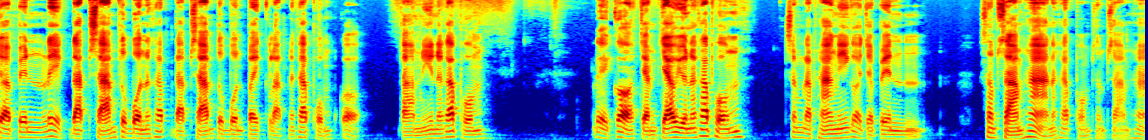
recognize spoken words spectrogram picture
จะเป็นเลขดับ 3 ตัวบนนะครับ ดับ 3 ตัวบนไปกลับนะครับ ผมก็ตามนี้นะครับ ผม เลขก็แจ่มแจ้วอยู่นะครับ ผม สำหรับหางนี้ก็จะเป็นสามสามห้านะครับ ผมสามสามห้า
